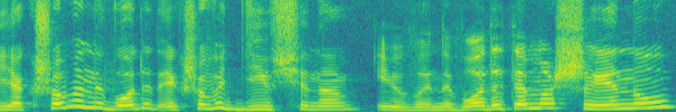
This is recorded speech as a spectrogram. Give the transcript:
Якщо ви не водите, якщо ви дівчина і ви не водите машину,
